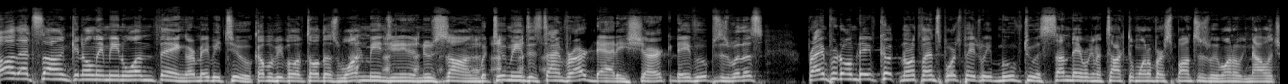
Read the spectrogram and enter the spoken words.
Oh, that song can only mean one thing, or maybe two. A couple people have told us one means you need a new song, but two means it's time for our daddy shark. Dave Hoops is with us. Brian Prudhomme, Dave Cook, Northland Sports Page. We've moved to a Sunday. We're going to talk to one of our sponsors. We want to acknowledge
